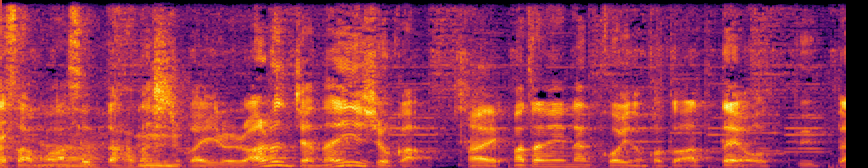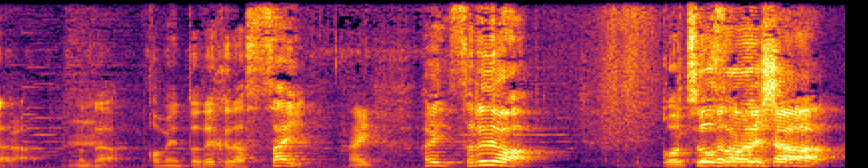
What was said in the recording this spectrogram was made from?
皆さんも焦った話とかいろいろあるんじゃないでしょうか、はい。またねなんかこういうのことあったよって言ったらまたコメントでください、はい。はい。それではごちそうさまでした。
